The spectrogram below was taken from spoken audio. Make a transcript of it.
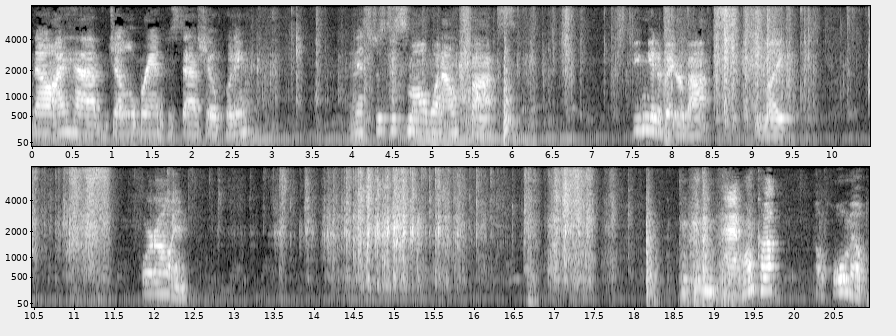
Now I have Jello brand pistachio pudding. And it's just a small one ounce box. You can get a bigger box if you'd like. Pour it all in. Add one cup of whole milk.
